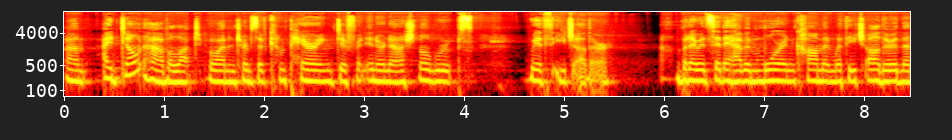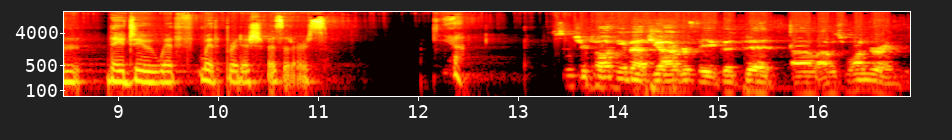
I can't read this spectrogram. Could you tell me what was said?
Um, I don't have a lot to go on in terms of comparing different international groups with each other, but I would say they have more in common with each other than they do with, with British visitors. Since you're talking about geography a good bit, um, I was wondering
